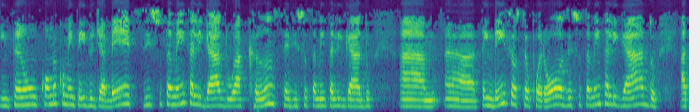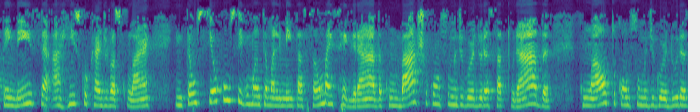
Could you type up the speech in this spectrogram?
Então, como eu comentei do diabetes, isso também está ligado a câncer, isso também está ligado a, a, tendência à osteoporose, isso também está ligado à tendência a risco cardiovascular. Então, se eu consigo manter uma alimentação mais regrada, com baixo consumo de gordura saturada, com alto consumo de gorduras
